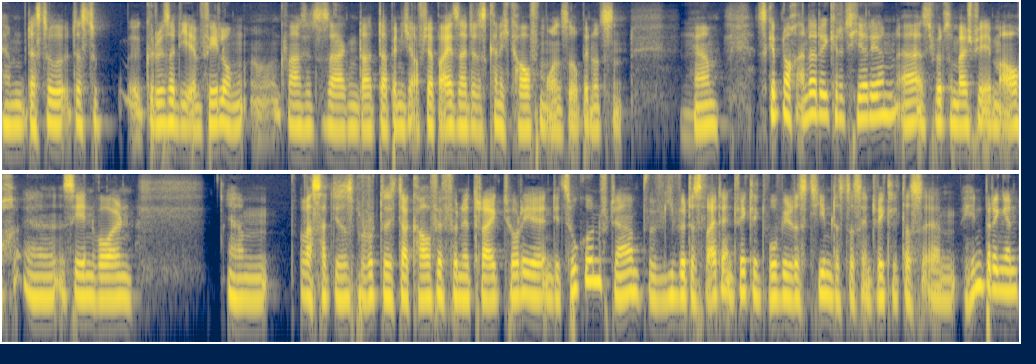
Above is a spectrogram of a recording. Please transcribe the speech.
ähm, desto, desto größer die Empfehlung, quasi zu sagen, da, da bin ich auf der Beiseite, das kann ich kaufen und so benutzen. Mhm. Ja. Es gibt noch andere Kriterien. Also ich würde zum Beispiel eben auch äh, sehen wollen, ähm, was hat dieses Produkt, das ich da kaufe, für eine Trajektorie in die Zukunft? Ja? Wie wird es weiterentwickelt? Wo will das Team, das das entwickelt, das ähm, hinbringen?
